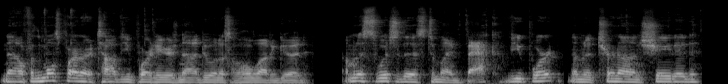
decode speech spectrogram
Now, for the most part, our top viewport here is not doing us a whole lot of good. I'm going to switch this to my back viewport. I'm going to turn on shaded.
